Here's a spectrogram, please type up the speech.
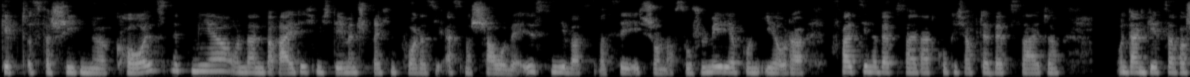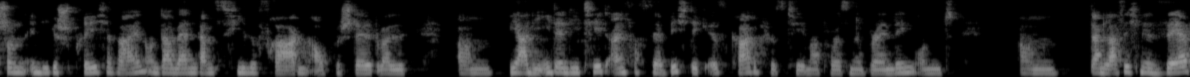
gibt es verschiedene Calls mit mir und dann bereite ich mich dementsprechend vor, dass ich erstmal schaue, wer ist sie, was, was sehe ich schon auf Social Media von ihr oder falls sie eine Webseite hat, gucke ich auf der Webseite. Und dann geht's aber schon in die Gespräche rein und da werden ganz viele Fragen auch gestellt, weil ähm, ja die Identität einfach sehr wichtig ist, gerade fürs Thema Personal Branding und ähm, dann lasse ich mir sehr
